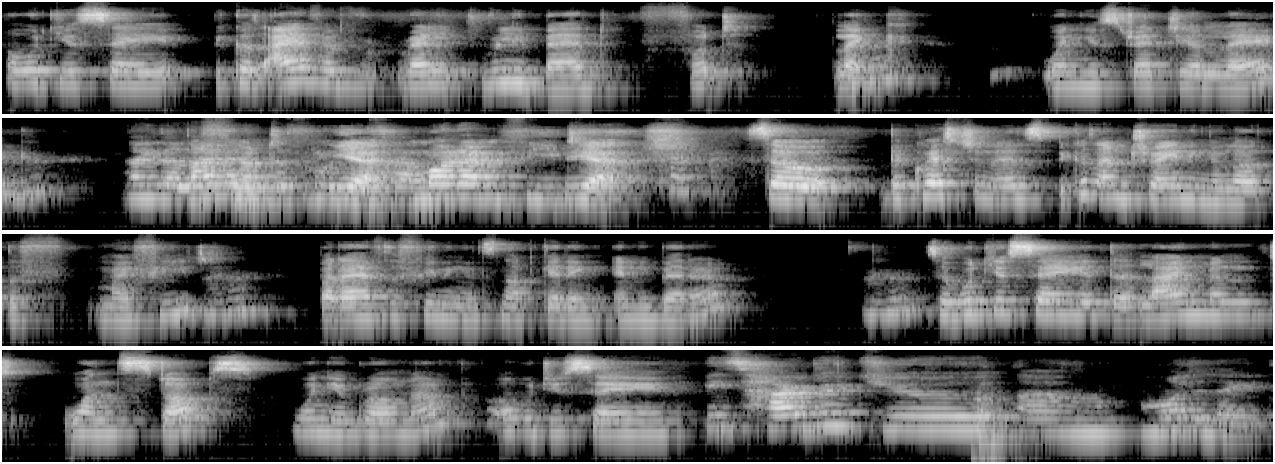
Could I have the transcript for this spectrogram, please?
Or would you say, because I have a really, really bad foot, like mm-hmm. when you stretch your leg? Mm-hmm. Like the alignment of the foot, foot yeah. itself. Modern feet. Yeah. So the question is because I'm training a lot the f- my feet, mm-hmm. But I have the feeling it's not getting any better. So would you say the alignment one stops when you're grown up, or would you say It's harder to um, modulate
